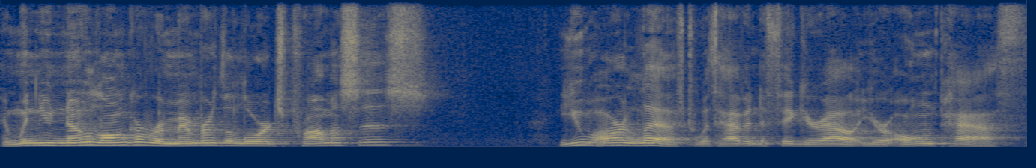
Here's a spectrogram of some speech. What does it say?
And when you no longer remember the Lord's promises, you are left with having to figure out your own path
